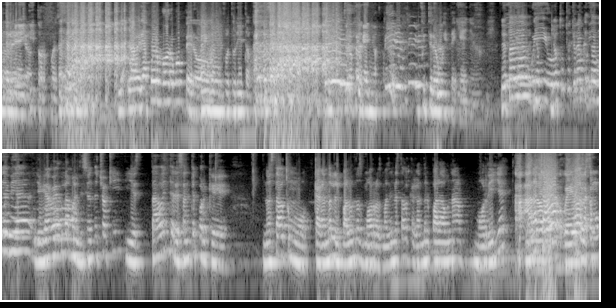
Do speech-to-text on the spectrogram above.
miedo, de Terminator, pues. La, la vería por morbo, pero Vengo del futurito. futuro pequeño. futuro muy pequeño. Yo todavía, yo, creo que todavía había, llegué a ver la maldición de Chucky y estaba interesante porque no estaba como cagándole el palo a unos morros, más bien estaba cagando el palo a una morrilla. Ah, una no, chava, güey, no, o sea, como,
